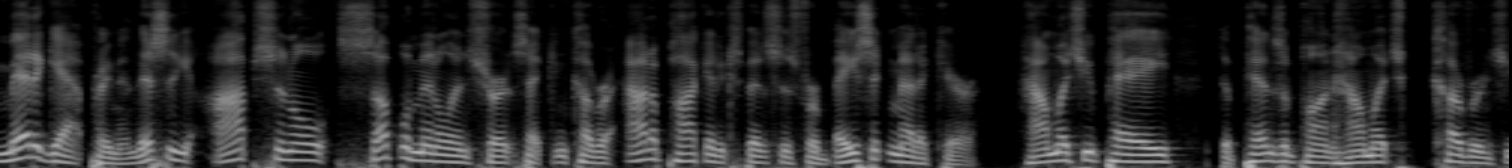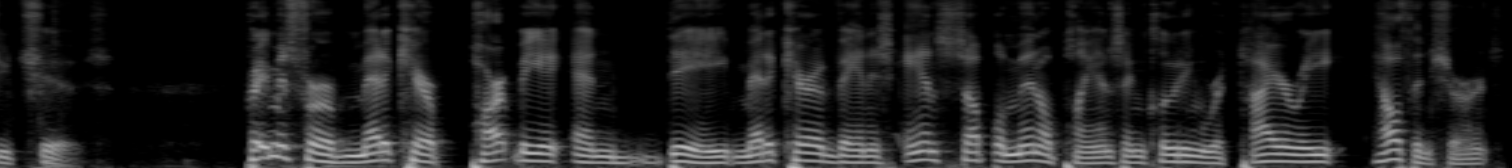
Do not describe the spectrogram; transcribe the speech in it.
Medigap premium. This is the optional supplemental insurance that can cover out of pocket expenses for basic Medicare. How much you pay depends upon how much coverage you choose. Premiums for Medicare Part B and D, Medicare Advantage, and supplemental plans, including retiree health insurance,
